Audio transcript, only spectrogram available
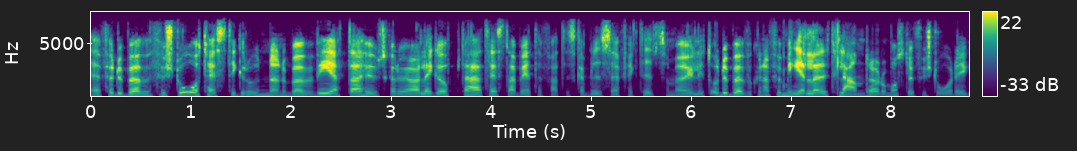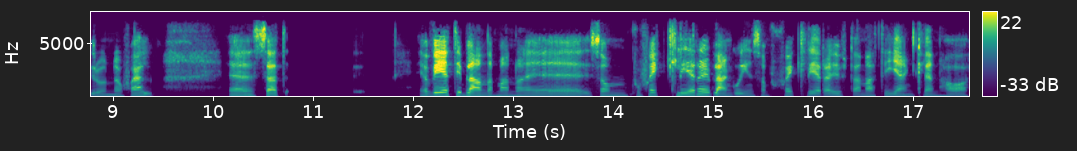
Eh, för du behöver förstå test i grunden. Du behöver veta hur ska du lägga upp det här testarbetet för att det ska bli så effektivt som möjligt och du behöver kunna förmedla det till andra och då måste du förstå det i grunden själv. Eh, så att jag vet ibland att man eh, som projektledare ibland går in som projektledare utan att egentligen ha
